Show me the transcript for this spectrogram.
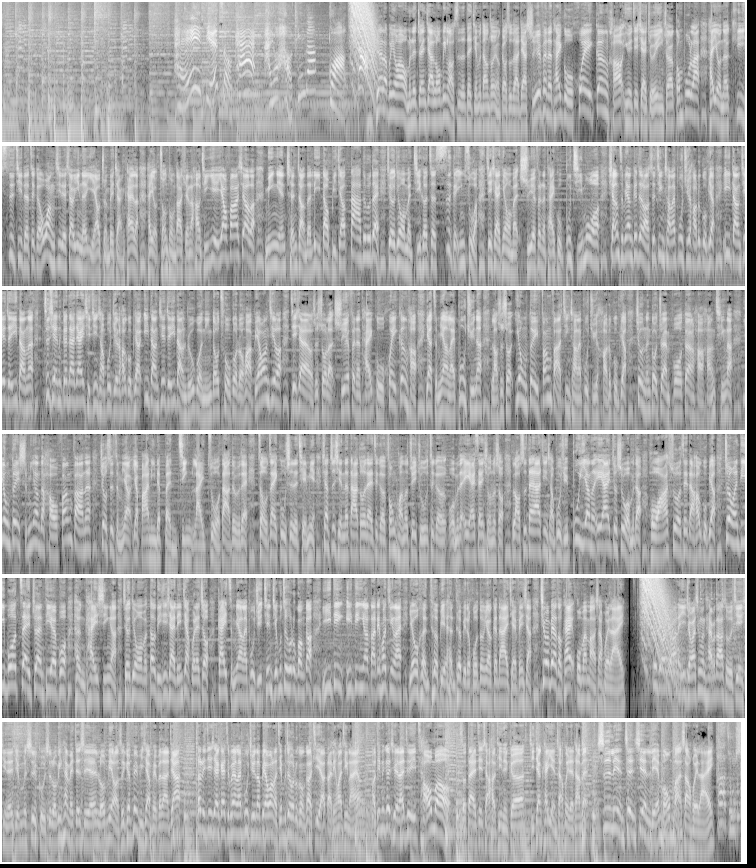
哎，别走开，还有好听的。广告，亲爱的朋友啊，我们的专家龙斌老师呢，在节目当中有告诉大家，十月份的台股会更好，因为接下来九月营收要公布啦，还有呢第四季的这个旺季的效应呢，也要准备展开了，还有总统大选的行情也要发酵了，明年成长的力道比较大，对不对？所以有天我们集合这四个因素啊，接下来听我们十月份的台股不寂寞哦，想怎么样跟着老师进场来布局好的股票，一档接着一档呢？之前跟大家一起进场布局的好股票，一档接着一档，如果您都错过的话，不要忘记了，接下来老师说了。十月份的台股会更好，要怎么样来布局呢？老师说，用对方法进场来布局好的股票，就能够赚波段好行情了。用对什么样的好方法呢？就是怎么样要把你的本金来做大，对不对？走在故事的前面，像之前呢，大家都在这个疯狂的追逐这个我们的 AI 三雄的时候，老师带大家进场布局不一样的 AI，就是我们的华硕这档好股票，赚完第一波再赚第二波，很开心啊！最后听我们到底接下来廉价回来之后该怎么样来布局？今天节目最后的广告一定一定要。打电话进来，有很特别、很特别的活动要跟大家一起来分享，千万不要走开，我们马上回来。四九九八零一九八新闻台湾大所进行的节目是股市罗宾汉美真实人罗宾老师跟费明相陪伴大家。到底接下来该怎么样来布局呢？不要忘了节目最后的广告，记得要打电话进来哦！好听的歌曲来自于曹某所带来这首好听的歌，即将开演唱会的他们失恋阵线联盟马上回来。他总是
